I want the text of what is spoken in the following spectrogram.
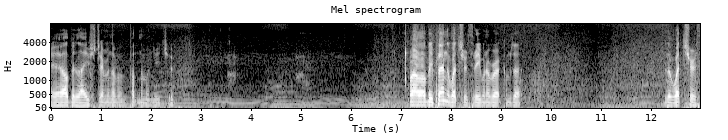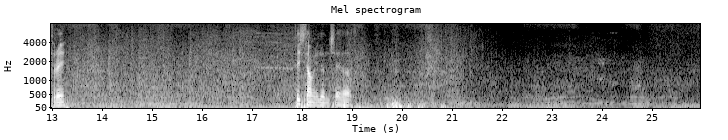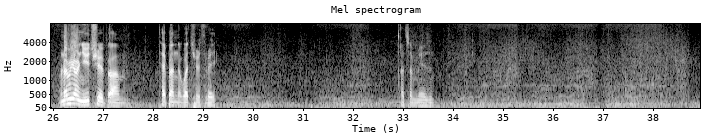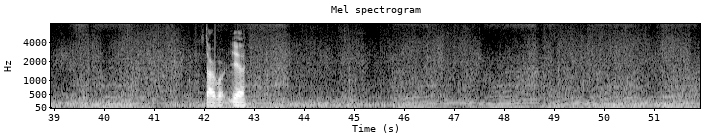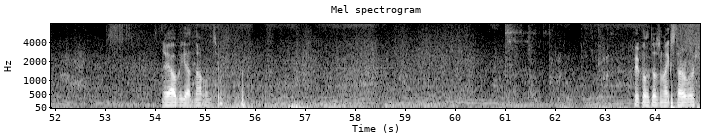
Yeah, I'll be live streaming them and putting them on YouTube. Well, I'll be playing The Witcher 3 whenever it comes out. The Witcher 3. Please tell me you didn't say that. Whenever you're on YouTube, um, type in The Witcher 3. That's amazing. Starboard, yeah. Yeah, I'll be getting that one too. People that doesn't like Star Wars.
